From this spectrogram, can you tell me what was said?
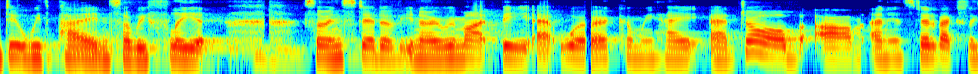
deal with pain so we flee it mm-hmm. so instead of you know we might be at work and we hate our job um, and instead of actually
